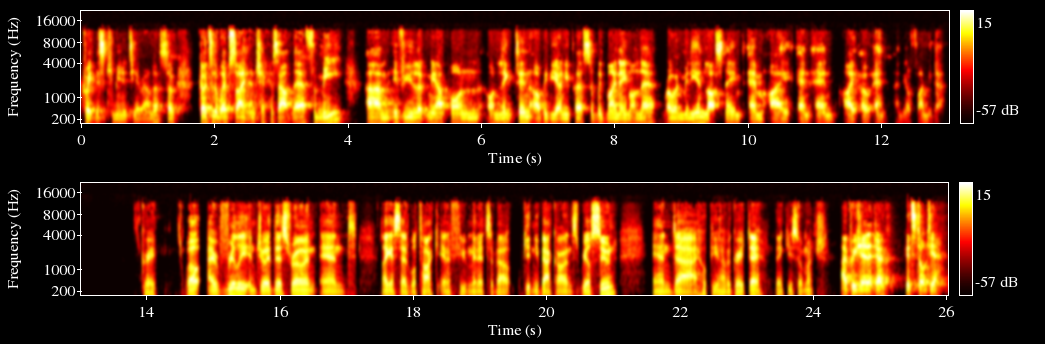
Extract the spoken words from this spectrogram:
create this community around us. So go to the website and check us out there. For me, um, if you look me up on, on LinkedIn, I'll be the only person with my name on there, Rowan Minnion, last name M I N N I O N, and you'll find me there. Great. Well, I really enjoyed this, Rowan. And like I said, we'll talk in a few minutes about getting you back on real soon. And uh, I hope you have a great day. Thank you so much. I appreciate it, Joe. Good to talk to you.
